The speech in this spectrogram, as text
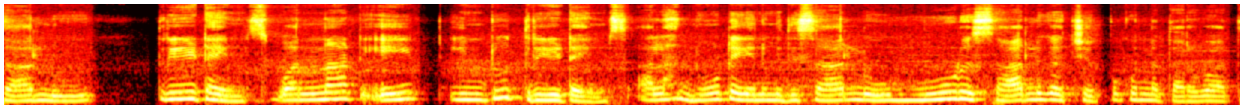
సార్లు three times one naught eight into three times అలా నూట ఎనిమిది సార్లు మూడు సార్లుగా చెప్పుకున్న తర్వాత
